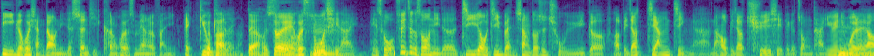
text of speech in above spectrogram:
第一个会想到你的身体可能会有什么样的反应？哎、欸，会怕冷，对啊，会缩、啊，对，会缩起来，嗯、没错。所以这个时候你的肌肉基本上都是处于一个呃比较僵紧啊，然后比较缺血的一个状态，因为你为了要、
